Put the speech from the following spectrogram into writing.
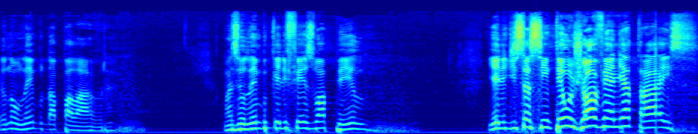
Eu não lembro da palavra, mas eu lembro que ele fez o apelo. E ele disse assim: Tem um jovem ali atrás.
